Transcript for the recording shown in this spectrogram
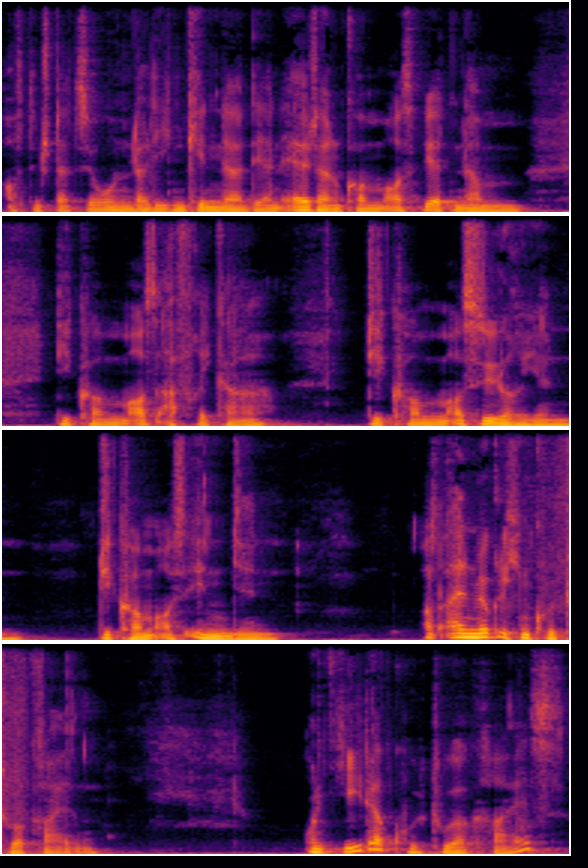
auf den Stationen, da liegen Kinder, deren Eltern kommen aus Vietnam, die kommen aus Afrika, die kommen aus Syrien, die kommen aus Indien, aus allen möglichen Kulturkreisen. Und jeder Kulturkreis,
